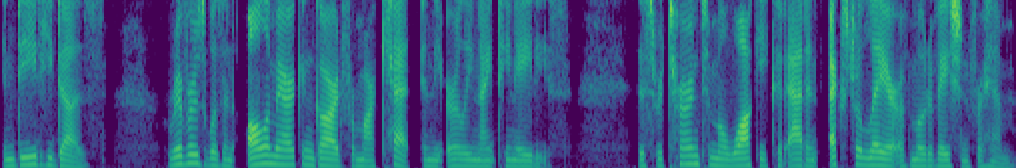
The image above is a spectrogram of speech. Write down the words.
Indeed, he does. Rivers was an All American guard for Marquette in the early 1980s. This return to Milwaukee could add an extra layer of motivation for him.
